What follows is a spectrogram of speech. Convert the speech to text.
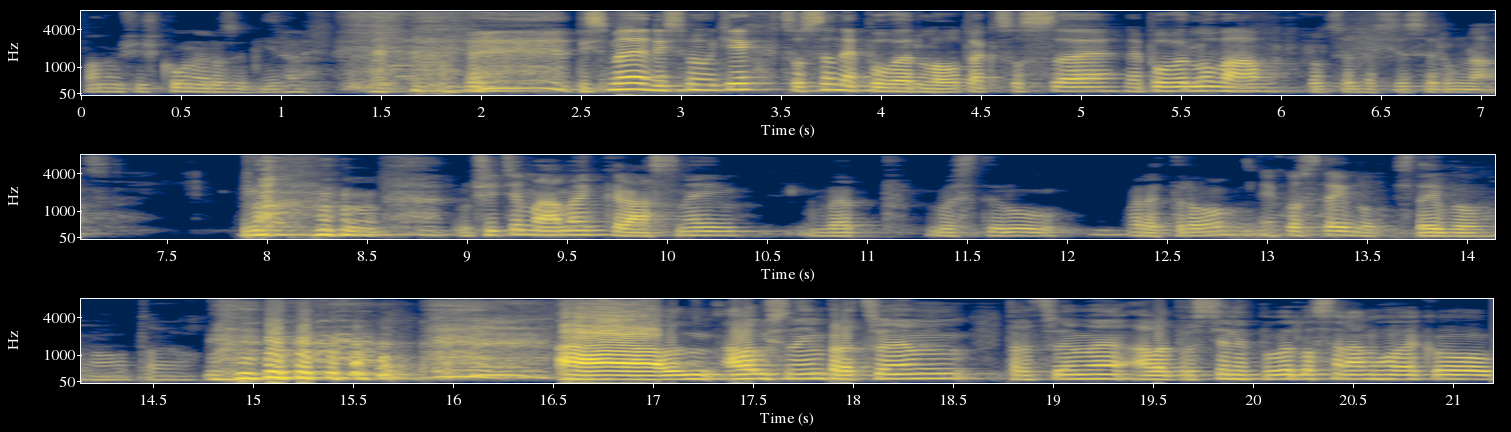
panem Šiškou nerozebírali. když, jsme, když jsme u těch, co se nepovedlo, tak co se nepovedlo vám v roce 2017? No, určitě máme krásný web ve stylu retro. Jako stable. Stable. No, to jo. A, ale už se na něm pracujeme, pracujeme, ale prostě nepovedlo se nám ho jako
